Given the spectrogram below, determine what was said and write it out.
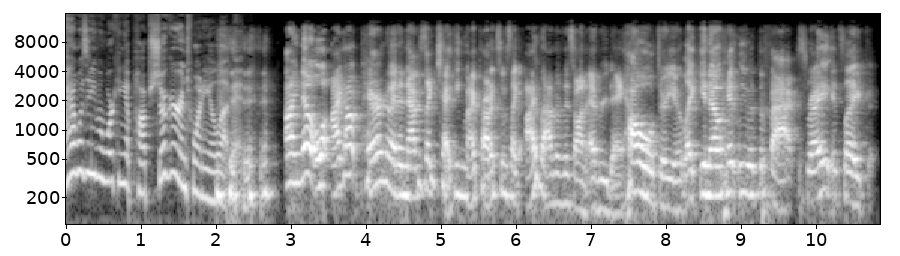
I wasn't even working at Pop Sugar in 2011. I know. Well, I got paranoid and I was like checking my products. It was like, I lather this on every day. How old are you. Like, you know, hit me with the facts, right? It's like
